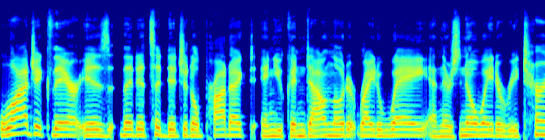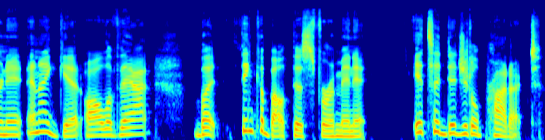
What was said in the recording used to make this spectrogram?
logic there is that it's a digital product and you can download it right away and there's no way to return it. And I get all of that. But think about this for a minute. It's a digital product.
